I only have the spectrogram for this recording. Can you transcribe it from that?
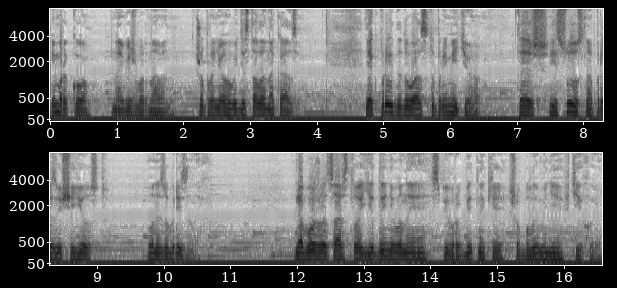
і Марко, найбільш Варнавин, що про нього ви дістали накази. Як прийде до вас, то прийміть його. Теж Ісус на прізвище Юст, вони з обрізаних. Для Божого царства єдині вони співробітники, що були мені втіхою.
